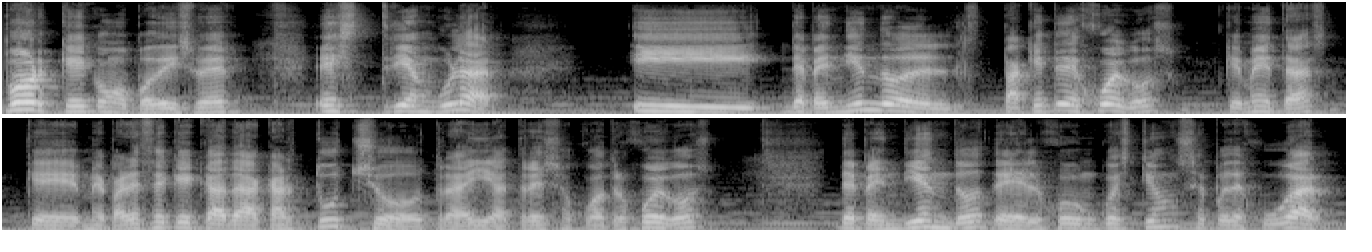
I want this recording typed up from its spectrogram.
Porque, como podéis ver, es triangular. Y dependiendo del paquete de juegos, que metas, que me parece que cada cartucho traía 3 o 4 juegos, dependiendo del juego en cuestión, se puede jugar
